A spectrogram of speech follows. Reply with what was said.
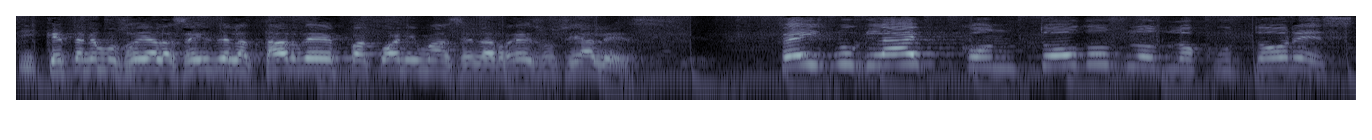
¿Y qué tenemos hoy a las 6 de la tarde, Paco Ánimas, en las redes sociales? Facebook Live con todos los locutores,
